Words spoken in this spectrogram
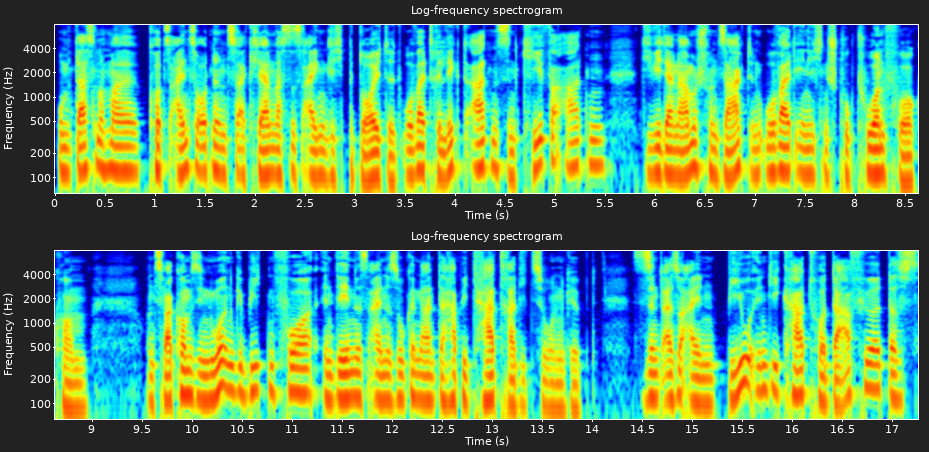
um das nochmal kurz einzuordnen und zu erklären, was das eigentlich bedeutet. Urwaldreliktarten sind Käferarten, die, wie der Name schon sagt, in urwaldähnlichen Strukturen vorkommen. Und zwar kommen sie nur in Gebieten vor, in denen es eine sogenannte Habitattradition gibt. Sie sind also ein Bioindikator dafür, dass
